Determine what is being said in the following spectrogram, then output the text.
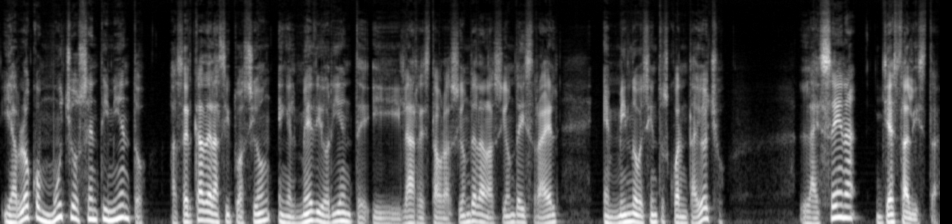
y habló con mucho sentimiento acerca de la situación en el Medio Oriente y la restauración de la nación de Israel en 1948. La escena ya está lista,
